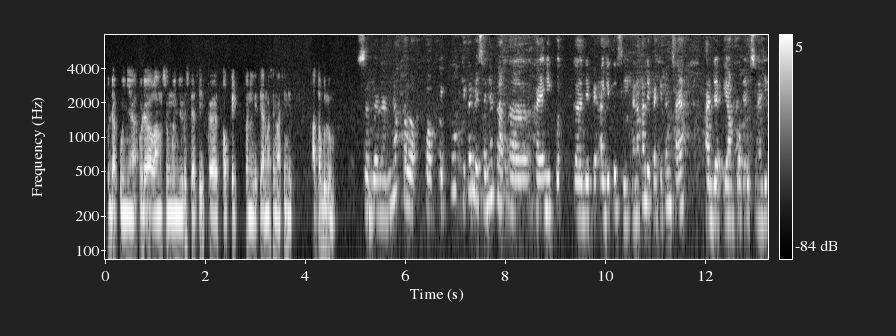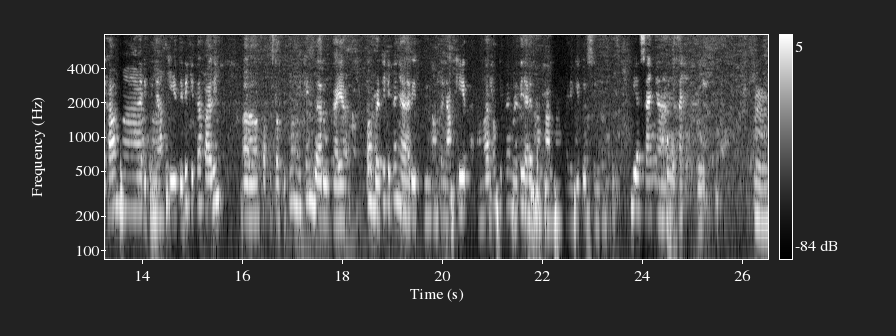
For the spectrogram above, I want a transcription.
udah punya, udah langsung menjurus gak sih ke topik penelitian masing-masing gitu? Atau belum? Sebenarnya kalau topik tuh kita biasanya eh, kayak ngikut ke DPA gitu sih. Karena kan DPA kita misalnya ada yang fokusnya di hama, di penyakit. Jadi kita paling eh, fokus topiknya mungkin baru kayak oh berarti kita nyari tentang penyakit atau enggak oh kita berarti nyari tentang hama kayak gitu sih. Biasanya biasanya gitu. Hmm.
